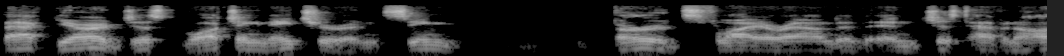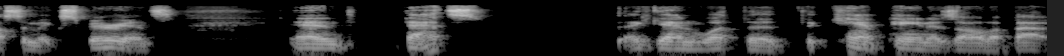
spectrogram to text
backyard just watching nature and seeing birds fly around and, and just have an awesome experience. And that's, again, what the, the campaign is all about.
